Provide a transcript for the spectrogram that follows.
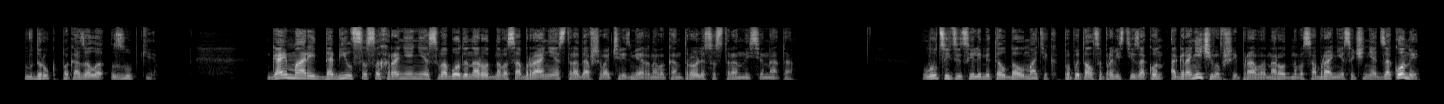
вдруг показала зубки. Гай Марий добился сохранения свободы народного собрания, страдавшего от чрезмерного контроля со стороны Сената. Луций Цицилий Метел-Далматик попытался провести закон, ограничивавший право народного собрания сочинять законы,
